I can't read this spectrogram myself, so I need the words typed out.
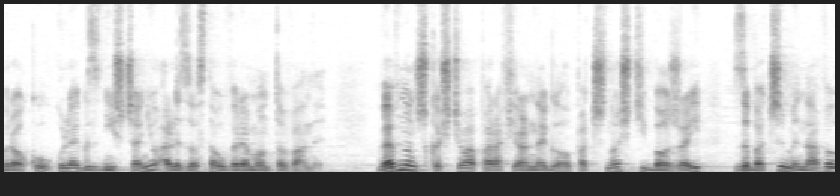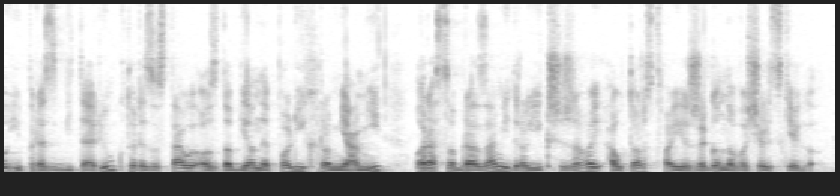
roku uległ zniszczeniu, ale został wyremontowany. Wewnątrz kościoła parafialnego Opatrzności Bożej zobaczymy nawę i prezbiterium, które zostały ozdobione polichromiami oraz obrazami Drogi Krzyżowej autorstwa Jerzego Nowosielskiego.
